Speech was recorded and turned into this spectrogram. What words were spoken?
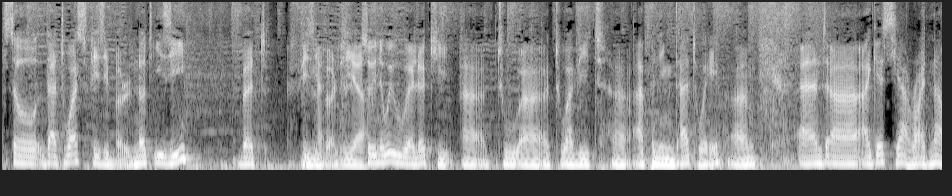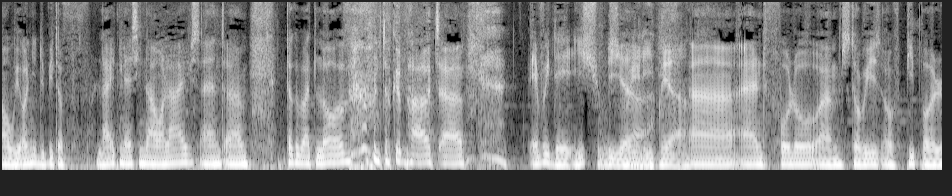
so that was feasible. Not easy, but feasible. yeah. So in a way, we were lucky uh, to uh, to have it uh, happening that way. Um, and uh, I guess, yeah, right now we all need a bit of lightness in our lives and um, talk about love, talk about uh, everyday issues, Yeah, really, yeah. uh, and follow um, stories of people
